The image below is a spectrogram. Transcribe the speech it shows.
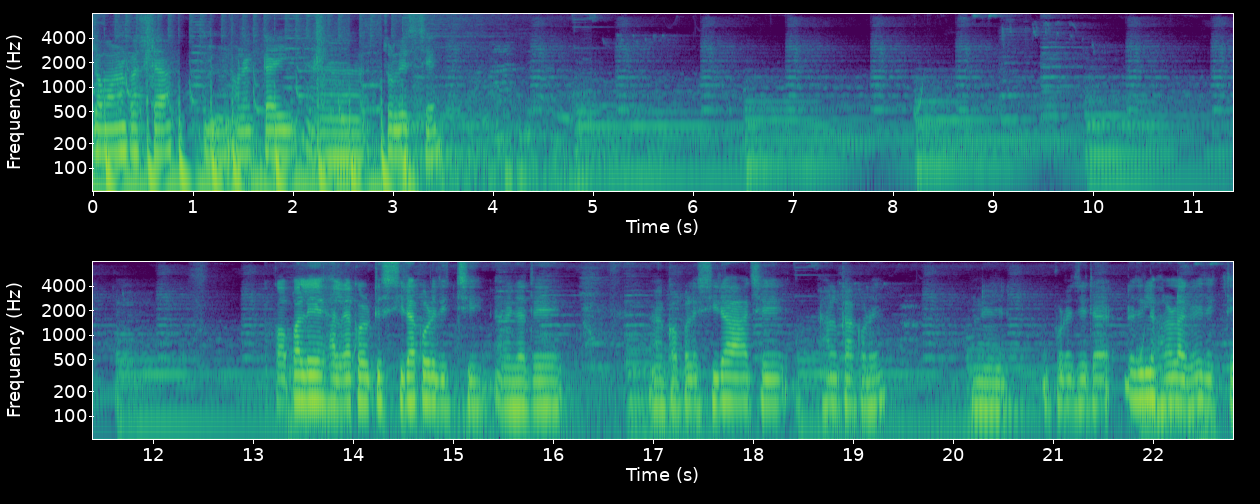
জমানোর কাজটা অনেকটাই চলে এসছে। কপালে হালকা করে একটু শিরা করে দিচ্ছি যাতে কপালে শিরা আছে হালকা করে। মানে উপরে যেটা দিলে ভালো লাগে দেখতে,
